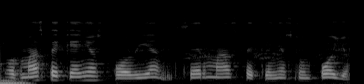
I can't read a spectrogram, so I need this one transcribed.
Los más pequeños podían ser más pequeños que un pollo,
